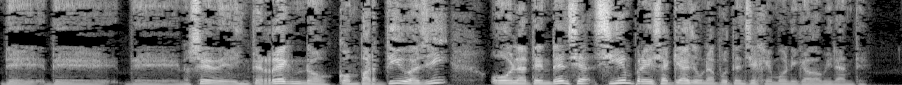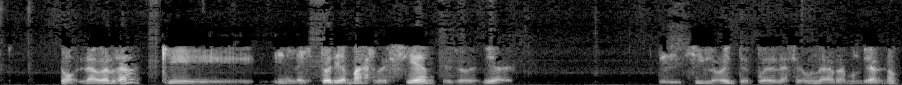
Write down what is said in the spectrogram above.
de, de, no sé, de interregno compartido allí? ¿O la tendencia siempre es a que haya una potencia hegemónica dominante? No, la verdad que historia más reciente, yo diría, del siglo XX, después de la Segunda Guerra Mundial, ¿no?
